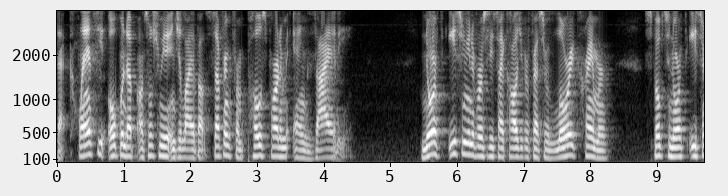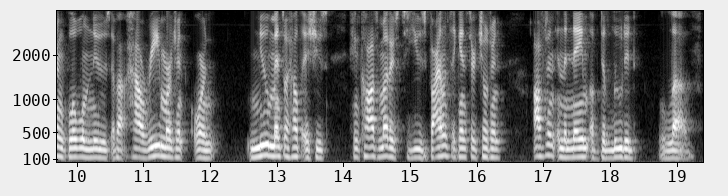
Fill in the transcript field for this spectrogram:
that Clancy opened up on social media in July about suffering from postpartum anxiety. Northeastern University psychology professor Laurie Kramer spoke to Northeastern Global News about how reemergent or new mental health issues can cause mothers to use violence against their children, often in the name of deluded love.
